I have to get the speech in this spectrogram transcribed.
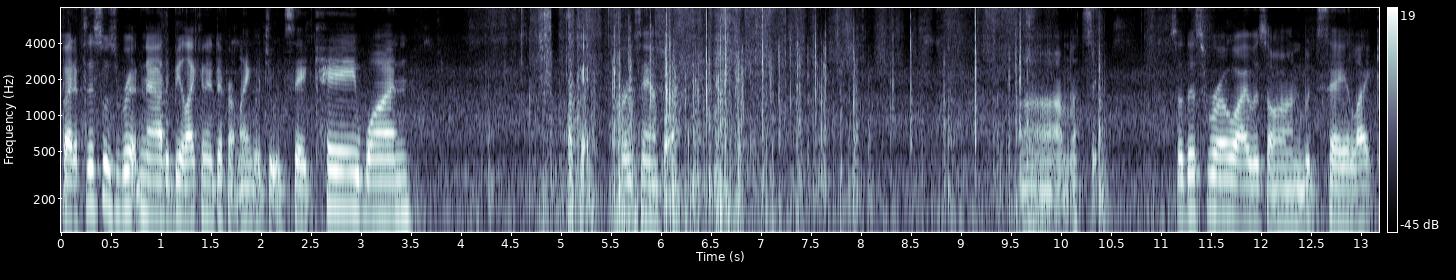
But if this was written out, it'd be like in a different language. It would say K1. Okay, for example. Um, let's see. So this row I was on would say like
